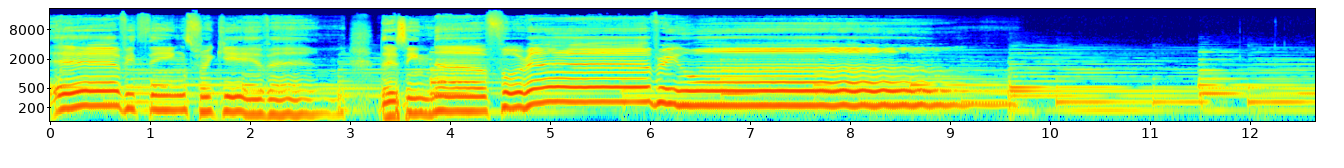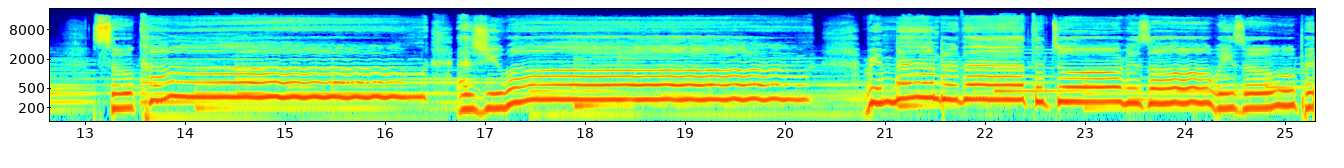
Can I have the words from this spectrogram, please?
everything's forgiven. There's enough for everyone. So come as you are. Remember is always open.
